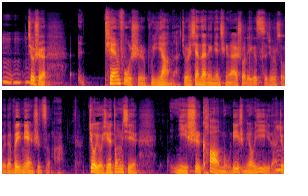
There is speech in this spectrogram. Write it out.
嗯嗯，就是。天赋是不一样的，就是现在那个年轻人爱说的一个词，就是所谓的位面之子嘛。就有些东西，你是靠努力是没有意义的，就，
